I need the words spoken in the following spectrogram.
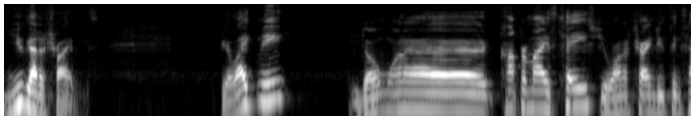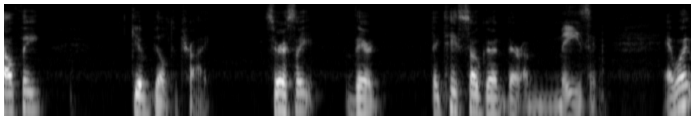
You got to try these. If you're like me, you don't want to compromise taste, you want to try and do things healthy, give Built a try. Seriously, they're they taste so good. They're amazing. And what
